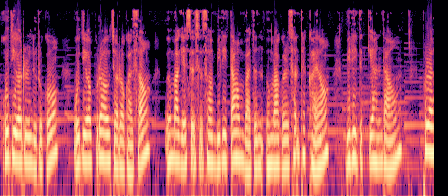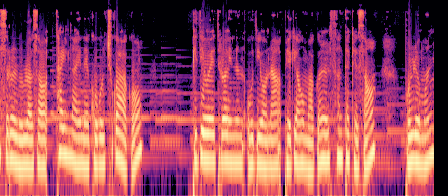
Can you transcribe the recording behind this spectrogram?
오디오를 누르고 오디오 브라우저로 가서 음악 에셋에서 미리 다운받은 음악을 선택하여 미리 듣기 한 다음 플러스를 눌러서 타임라인에 곡을 추가하고 비디오에 들어있는 오디오나 배경음악을 선택해서 볼륨은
